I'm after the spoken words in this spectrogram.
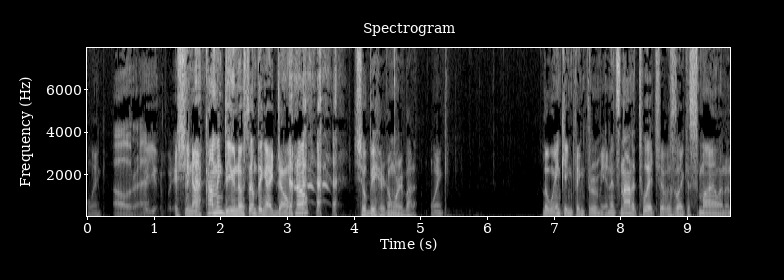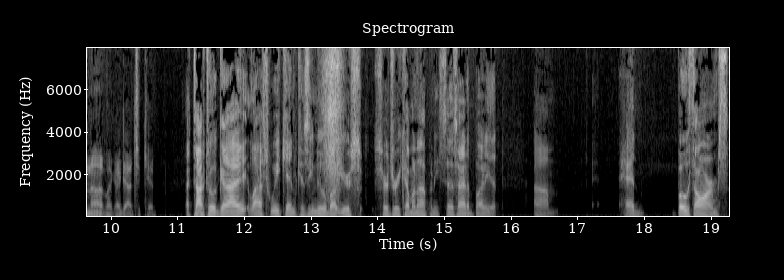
Wink. All right. You- Is she not coming? Do you know something I don't know? She'll be here. Don't worry about it. Wink. The winking thing threw me, and it's not a twitch. It was like a smile and a nod, like I got you, kid. I talked to a guy last weekend because he knew about your surgery coming up, and he says I had a buddy that um, had both arms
